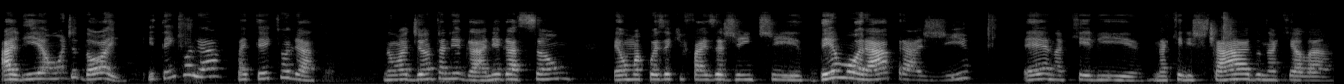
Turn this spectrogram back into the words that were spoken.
Ali é onde dói. E tem que olhar, vai ter que olhar. Não adianta negar. A negação é uma coisa que faz a gente demorar para agir é naquele, naquele estado, naquela,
